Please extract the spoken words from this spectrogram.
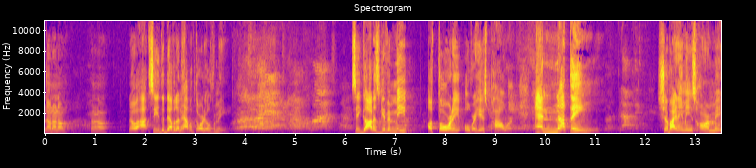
no, no, no, no, no. No, I, see, the devil doesn't have authority over me. See, God has given me authority over his power, and nothing shall by any means harm me.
